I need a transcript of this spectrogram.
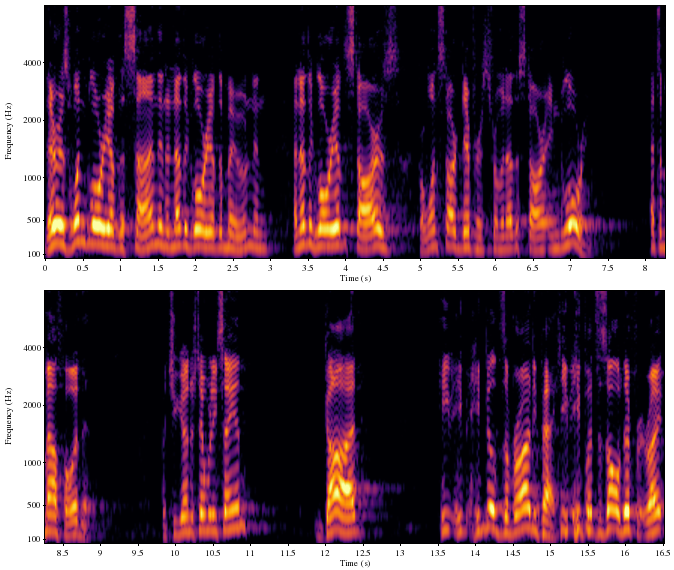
There is one glory of the sun, and another glory of the moon, and another glory of the stars, for one star differs from another star in glory. That's a mouthful, isn't it? But you understand what he's saying? God, he, he, he builds the variety pack. He, he puts us all different, right?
